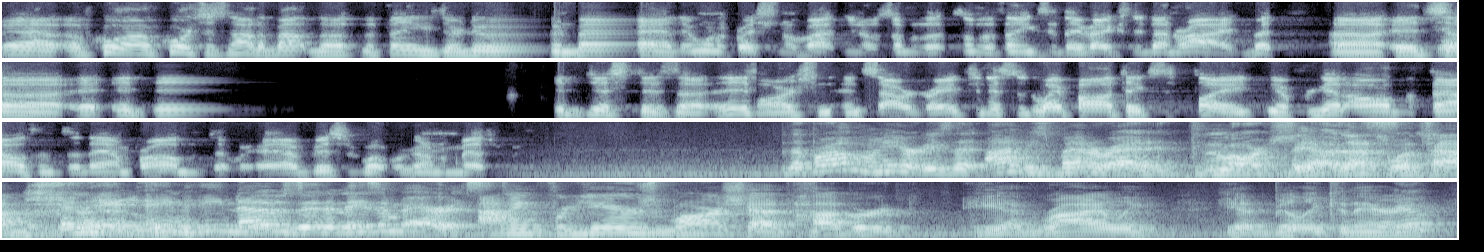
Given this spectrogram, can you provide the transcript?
Yeah, of course. Of course, it's not about the, the things they're doing bad. They want to question about you know some of the some of the things that they've actually done right. But uh, it's yeah. uh, it, it, it just is uh, it's marsh and, and, sour grapes, and this is the way politics is played. You know, forget all the thousands of damn problems that we have. This is what we're going to mess with. The problem here is that Ivey's better at it than Marsh Yeah, is. that's what's happening. And he, he, he knows it and he's embarrassed. I mean, for years, Marsh had Hubbard, he had Riley, he had Billy Canary, Yep.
